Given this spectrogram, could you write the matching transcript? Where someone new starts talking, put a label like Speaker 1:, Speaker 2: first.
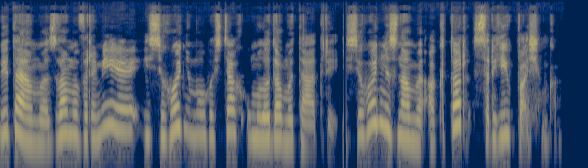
Speaker 1: Вітаємо! З вами Веремія, і сьогодні ми у гостях у молодому театрі. І сьогодні з нами актор Сергій Пащенко.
